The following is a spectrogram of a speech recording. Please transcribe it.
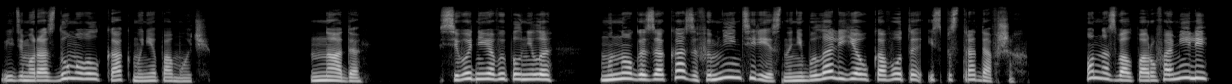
Видимо, раздумывал, как мне помочь. «Надо. Сегодня я выполнила много заказов, и мне интересно, не была ли я у кого-то из пострадавших. Он назвал пару фамилий,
